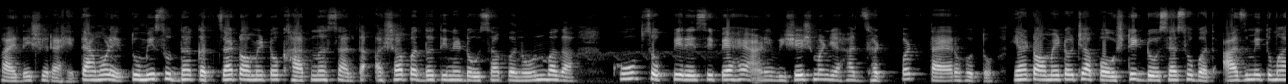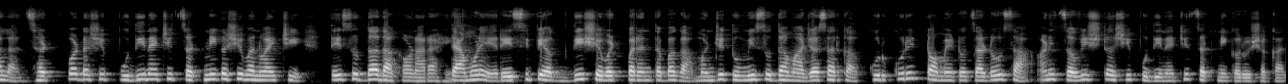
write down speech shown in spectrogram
फायदेशीर आहे. त्यामुळे तुम्ही सुद्धा कच्चा टॉमॅटो खात नसाल तर अशा पद्धतीने डोसा बनवून बघा. खूप सोपी रेसिपी आहे आणि विशेष म्हणजे हा झटपट तयार होतो. या टॉमॅटोच्या पौष्टिक डोस्यासोबत आज मी तुम्हाला झटपट अशी पुदिन्याची चटणी कशी बनवायची ते सुद्धा दाखवणार आहे. त्यामुळे रेसिपी अगदी शेवटपर्यंत बघा. म्हणजे तुम्ही सुद्धा माझ्यासारखा कुरकुरीत टॉमॅटोचा डोसा आणि चविष्ट अशी पुदिन्याची चटणी करू शकाल.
